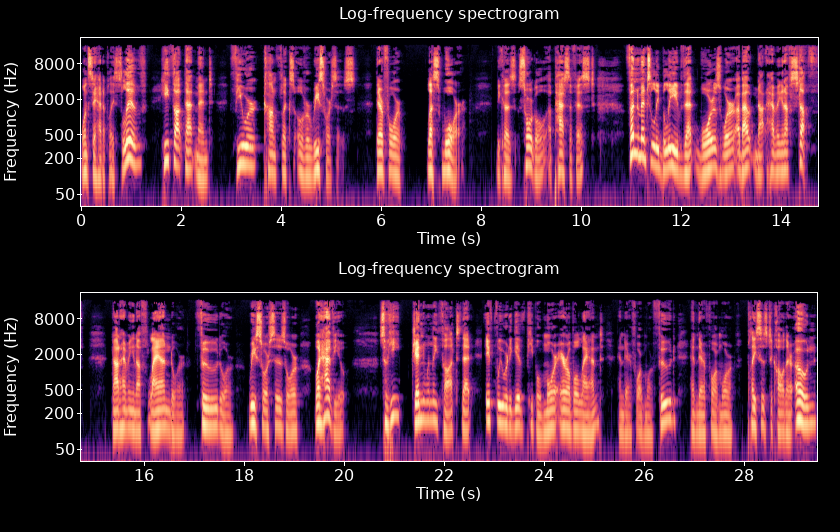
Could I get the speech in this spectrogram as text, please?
Once they had a place to live, he thought that meant fewer conflicts over resources, therefore less war, because Sorgel, a pacifist, fundamentally believed that wars were about not having enough stuff, not having enough land or food or resources or what have you. So he genuinely thought that if we were to give people more arable land, and therefore more food, and therefore more places to call their own,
